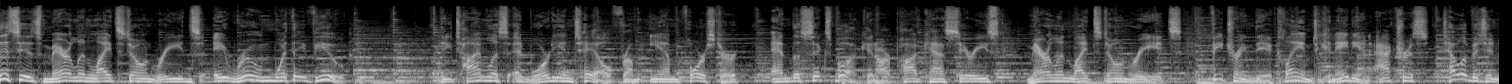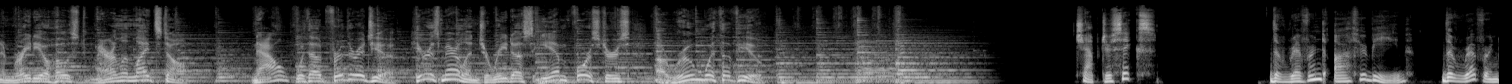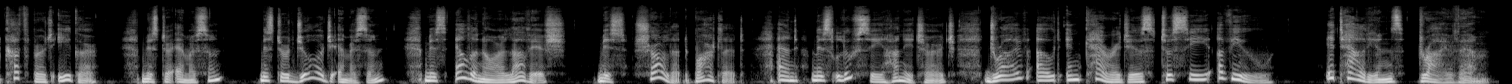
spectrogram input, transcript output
This is Marilyn Lightstone reads A Room with a View, the timeless Edwardian tale from E.M. Forster, and the sixth book in our podcast series, Marilyn Lightstone Reads, featuring the acclaimed Canadian actress, television and radio host Marilyn Lightstone. Now, without further ado, here is Marilyn to read us E.M. Forster's A Room with a View. Chapter 6 The Reverend Arthur Beebe, the Reverend Cuthbert Eager, Mr. Emerson, Mr. George Emerson, Miss Eleanor Lavish, Miss Charlotte Bartlett, and Miss Lucy Honeychurch drive out in carriages to see a view. Italians drive them.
